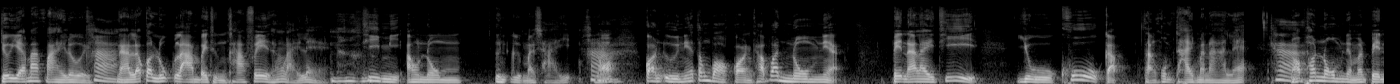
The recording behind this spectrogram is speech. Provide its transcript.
เยอะแยะมากมายเลยค่ะนะแล้วก็ลุกลามไปถึงคาเฟ่ทั้งหลายแหล่ที่มีเอานมอื่นๆมาใช้ค่ะเนาะก่อนอื่นเนี่ยต้องบอกก่อนครับว่านมเนี่ยเป็นอะไรที่อยู่คู่กับสังคมไทยมานานแล้วค่ะ เนาะเพราะนมเนี่ยมันเป็น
